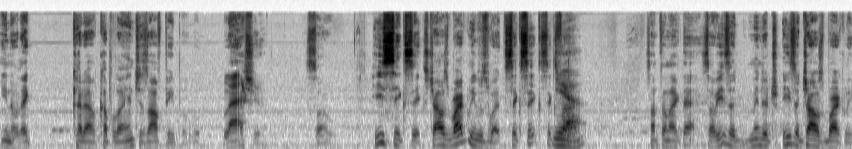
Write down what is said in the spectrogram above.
you know, they cut out a couple of inches off people last year. So he's six six. Charles Barkley was what six six six Yeah. five, something like that. So he's a he's a Charles Barkley.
